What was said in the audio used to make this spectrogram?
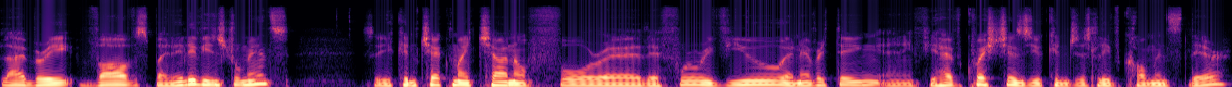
library Valves by Native Instruments. So you can check my channel for uh, the full review and everything. And if you have questions, you can just leave comments there.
